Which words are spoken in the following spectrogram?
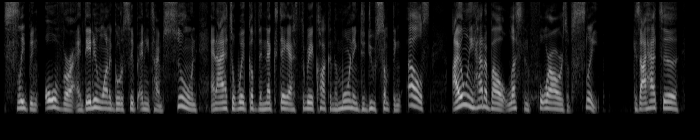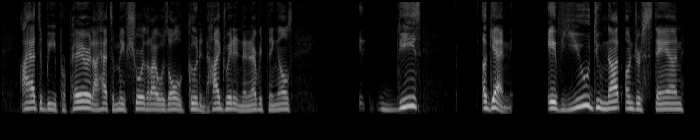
sleeping over and they didn't want to go to sleep anytime soon, and I had to wake up the next day at three o'clock in the morning to do something else, I only had about less than four hours of sleep. Because I had to I had to be prepared, I had to make sure that I was all good and hydrated and everything else. These again, if you do not understand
